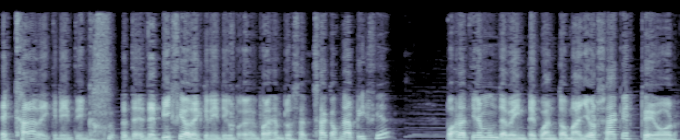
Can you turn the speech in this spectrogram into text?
escala de crítico, de, de pifia o de crítico. Por ejemplo, sa- sacas una pifia, pues ahora tírame un de 20, cuanto mayor saques, peor.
